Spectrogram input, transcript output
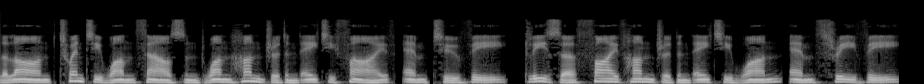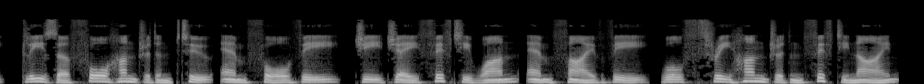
Lalande 21185 M2V, Gliese 581 M3V, Gliese 402 M4V, GJ51 M5V, Wolf 359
